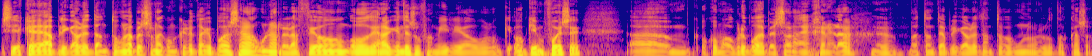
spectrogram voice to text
Sí, es que es aplicable tanto a una persona concreta, que puede ser alguna relación o de alguien de su familia o, o quien fuese, como al grupo de personas en general. Es bastante aplicable tanto uno en los dos casos.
